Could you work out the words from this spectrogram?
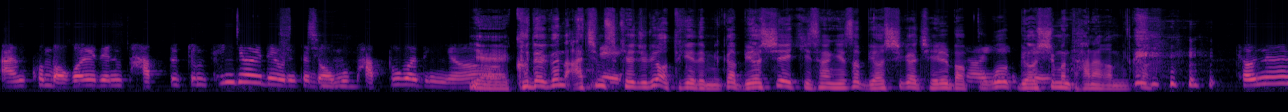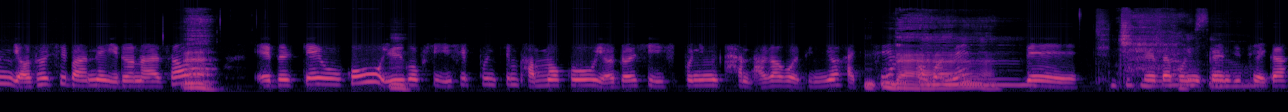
않고 먹어야 되는 밥도 좀 챙겨야 되고 그러니까 너무 바쁘거든요. 예, 그 댁은 아침 네. 스케줄이 어떻게 됩니까? 몇 시에 기상해서 몇 시가 제일 바쁘고 저희, 몇 네. 시면 다 나갑니까? 저는 6시 반에 일어나서 네. 애들 깨우고 음. 7시 20분쯤 밥 먹고 8시 20분이면 다 나가거든요. 같이 네. 한꺼번에. 음. 네. 진짜 그러다 보니까. 이제 제가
